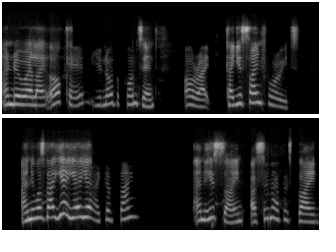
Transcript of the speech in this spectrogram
And they were like, Okay, you know the content. All right. Can you sign for it? And he was like, Yeah, yeah, yeah, I can sign. And he signed. As soon as he signed,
